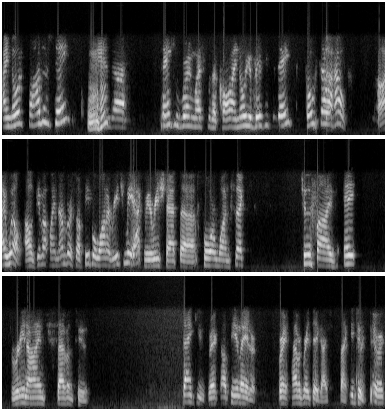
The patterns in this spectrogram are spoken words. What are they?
I know it's Father's Day, Mhm. and uh, thank you very much for the call. I know you're busy today. Go sell a house. I will. I'll give up my number. So if people want to reach me, I can be reached at uh, 416 258 3972. Thank you, Rick. I'll see you later. Great. Have a great day, guys. Thanks. You too. Eric.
